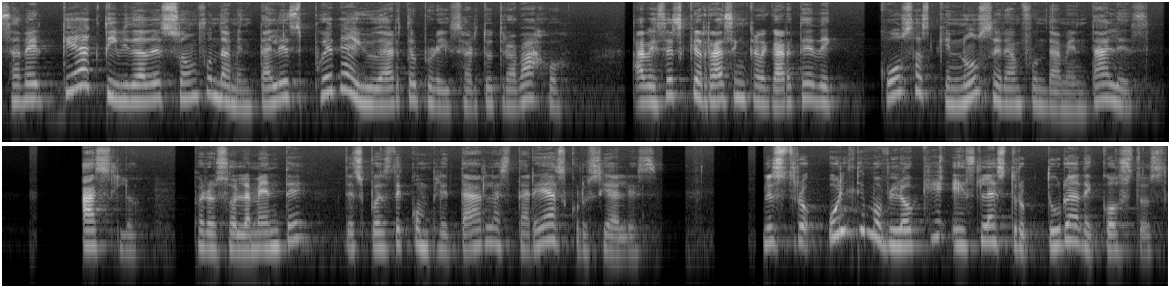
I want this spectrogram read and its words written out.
Saber qué actividades son fundamentales puede ayudarte a priorizar tu trabajo. A veces querrás encargarte de cosas que no serán fundamentales. Hazlo, pero solamente después de completar las tareas cruciales. Nuestro último bloque es la estructura de costos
